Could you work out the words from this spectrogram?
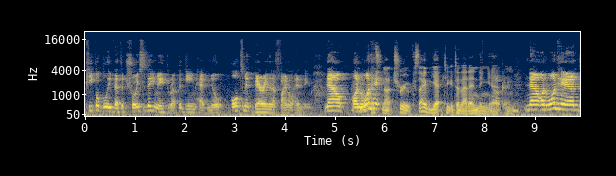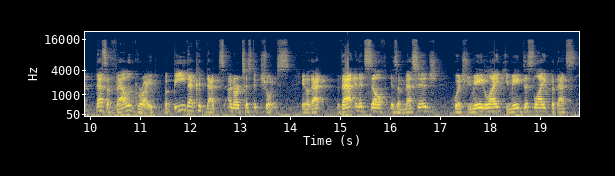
people believe that the choices they made throughout the game had no ultimate bearing in the final ending. Now, on one that's hand, not true because I have yet to get to that ending yet. Okay. Now, on one hand, that's a valid gripe, but B, that could that's an artistic choice. You know that that in itself is a message which you may like, you may dislike, but that's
